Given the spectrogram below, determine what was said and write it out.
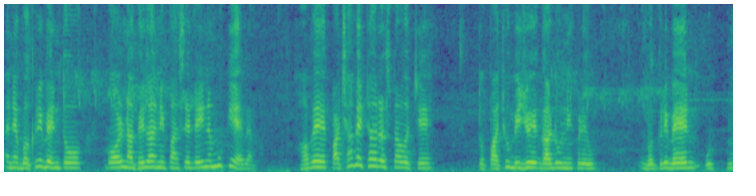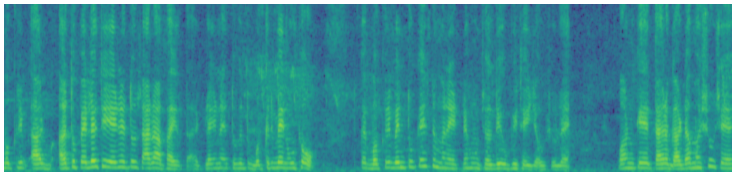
અને બકરીબેન તો ગોળના ભેલાની પાસે લઈને મૂકી આવ્યા. હવે પાછા બેઠા રસ્તા વચ્ચે તો પાછું બીજું એક ગાડું નીકળ્યું. બકરીબેન બકરી આ તો પહેલેથી એને તો સારા ભાઈ હતા એટલે એને તો કીધું, બકરીબેન, ઉઠો. કે બકરીબેન તું કહીશ ને મને એટલે હું જલ્દી ઊભી થઈ જાઉં છું, લે. પણ કે તારા ગાડામાં શું છે?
